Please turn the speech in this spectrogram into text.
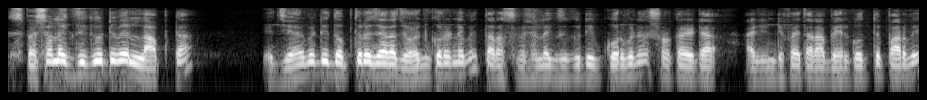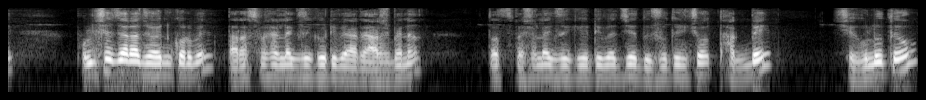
স্পেশাল এক্সিকিউটিভের লাভটা জিআরবিটি দপ্তরে যারা জয়েন করে নেবে, তারা স্পেশাল এক্সিকিউটিভ করবে না। সরকার এটা আইডেন্টিফাই তারা বের করতে পারবে। পুলিশে যারা জয়েন করবে, তারা স্পেশাল এক্সিকিউটিভে আর আসবে না। তো স্পেশাল এক্সিকিউটিভের যে দুশো তিনশো থাকবে, সেগুলোতেও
